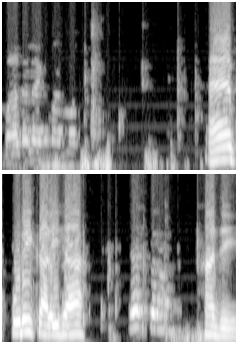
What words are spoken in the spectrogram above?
ਬਾਲਟਾ ਲੈ ਕੇ ਮਾਰ ਮਾਰ ਐ ਪੂਰੀ ਕਾਲੀ ਸ਼ਾਹ ਇਸ ਤਰ੍ਹਾਂ ਹਾਂਜੀ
